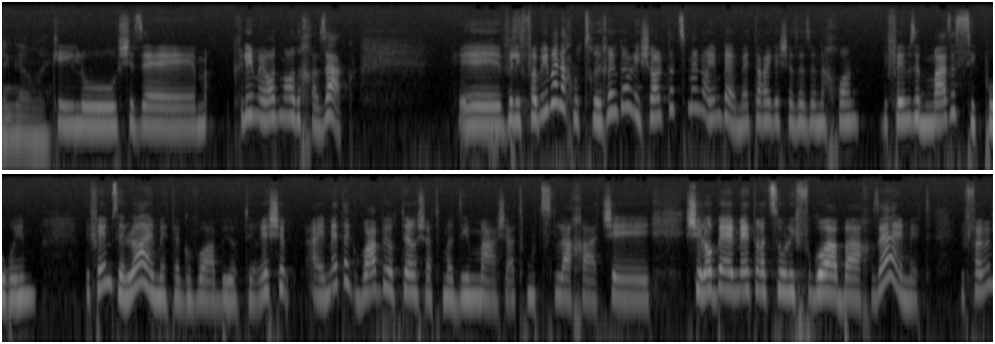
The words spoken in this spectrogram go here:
לגמרי. כאילו, שזה כלי מאוד מאוד חזק. אה, ולפעמים אנחנו צריכים גם לשאול את עצמנו האם באמת הרגש הזה זה נכון. לפעמים זה מה זה סיפורים. לפעמים זה לא האמת הגבוהה ביותר. יש האמת הגבוהה ביותר שאת מדהימה, שאת מוצלחת, ש, שלא באמת רצו לפגוע בך, זה האמת. לפעמים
